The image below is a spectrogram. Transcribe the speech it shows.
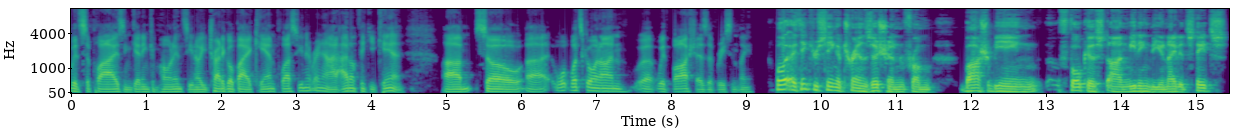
with supplies and getting components. You know, you try to go buy a CAN Plus unit right now. I don't think you can. Um, so, uh, w- what's going on uh, with Bosch as of recently? Well, I think you're seeing a transition from Bosch being focused on meeting the United States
